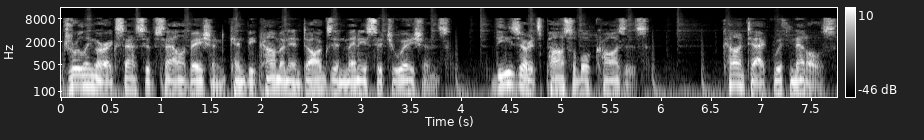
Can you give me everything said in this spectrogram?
Drooling or excessive salivation can be common in dogs in many situations. These are its possible causes. Contact with nettles.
